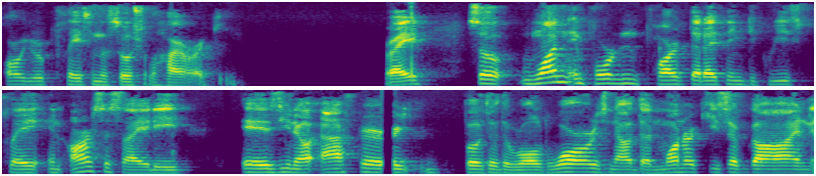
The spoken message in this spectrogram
or your place in the social hierarchy right? So one important part that I think degrees play in our society is, you know, after both of the world wars, now that monarchies have gone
